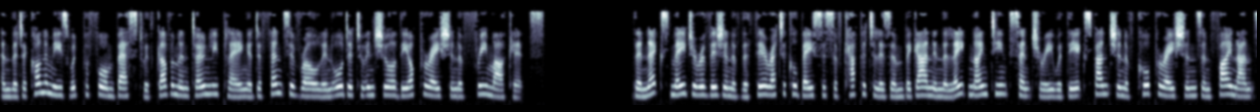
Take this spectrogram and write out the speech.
and that economies would perform best with government only playing a defensive role in order to ensure the operation of free markets. The next major revision of the theoretical basis of capitalism began in the late 19th century with the expansion of corporations and finance,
